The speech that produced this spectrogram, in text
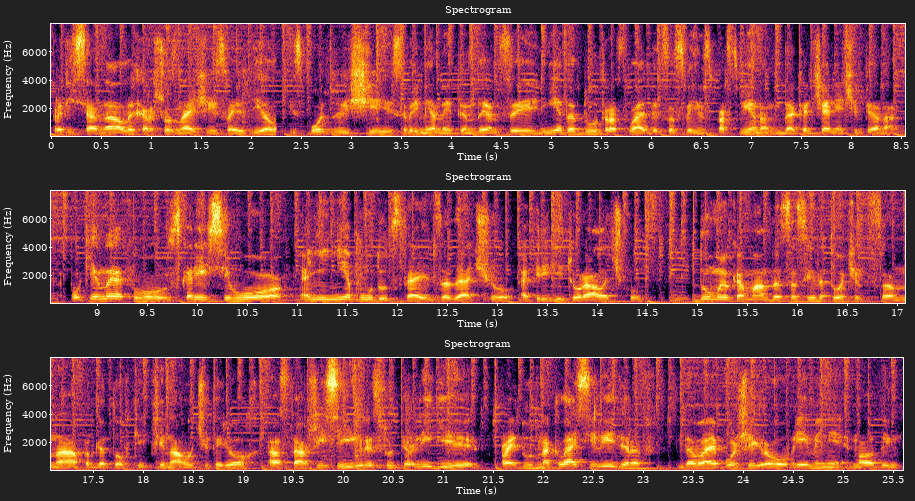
профессионалы, хорошо знающие свое дело, использующие современные тенденции, не дадут расслабиться своим спортсменам до окончания чемпионата. По Кенефу, скорее всего, они не будут ставить задачу опередить Уралочку. Думаю, команда сосредоточится на подготовке к финалу четырех. Оставшиеся игры Суперлиги пройдут на классе лидеров, давая больше игрового времени молодым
